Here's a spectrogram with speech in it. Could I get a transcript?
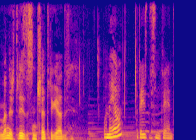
Man ir 34 gadi. Un Ieva? 31.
